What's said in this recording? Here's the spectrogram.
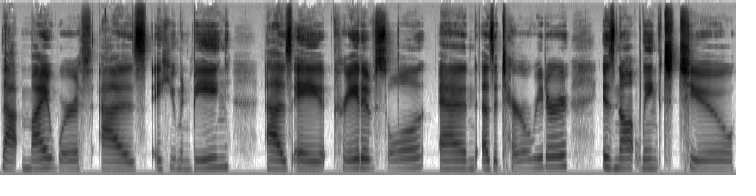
that my worth as a human being, as a creative soul, and as a tarot reader is not linked to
